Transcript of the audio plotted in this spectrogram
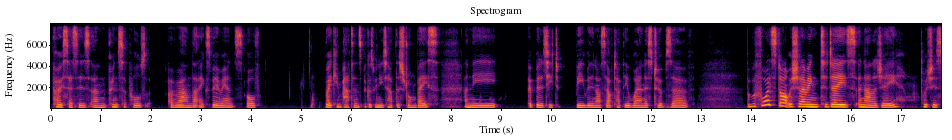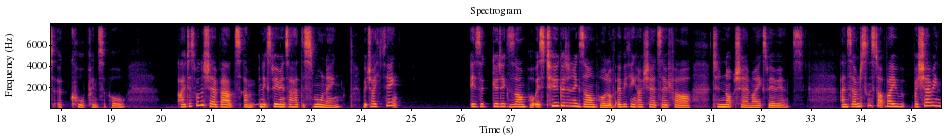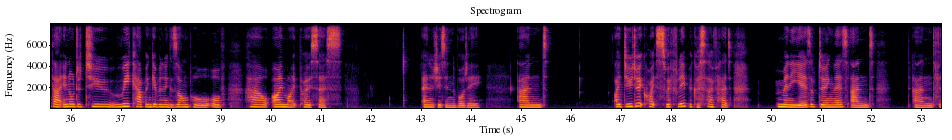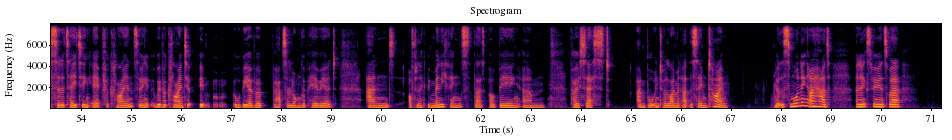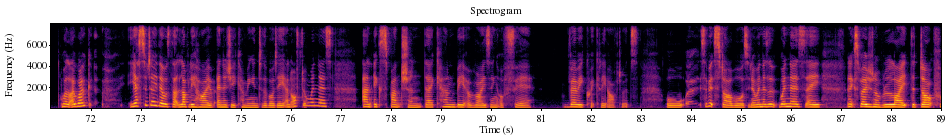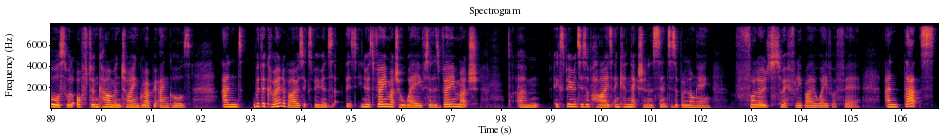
processes and principles around that experience of breaking patterns because we need to have the strong base and the ability to be within ourselves, to have the awareness to observe. But before I start with sharing today's analogy, which is a core principle, I just want to share about um, an experience I had this morning, which I think is a good example. It's too good an example of everything I've shared so far to not share my experience. And so I'm just going to start by by sharing that in order to recap and give an example of how I might process energies in the body. And I do do it quite swiftly because I've had many years of doing this and and facilitating it for clients. So with a client, it, it will be over perhaps a longer period, and often there could be many things that are being um, processed and brought into alignment at the same time. But this morning I had an experience where, well, I woke. Yesterday there was that lovely high of energy coming into the body, and often when there's an expansion, there can be a rising of fear very quickly afterwards. Or it's a bit Star Wars, you know, when there's a when there's a an explosion of light, the dark force will often come and try and grab your ankles. And with the coronavirus experience, it's you know it's very much a wave. So there's very much um, experiences of highs and connection and senses of belonging, followed swiftly by a wave of fear, and that's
